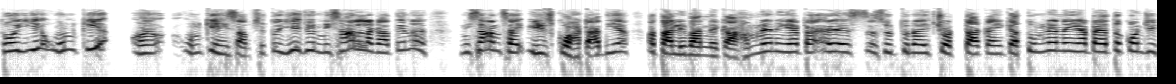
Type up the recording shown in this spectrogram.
तो ये उनकी उनके हिसाब से तो ये जो निशान लगाते हैं ना, निशान साहिब, इसको हटा दिया। और तालिबान ने कहा, हमने नहीं हटाया, अरे तू नहीं चोट्टा कहीं का, तुमने नहीं हटाया तो कौन चीज़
